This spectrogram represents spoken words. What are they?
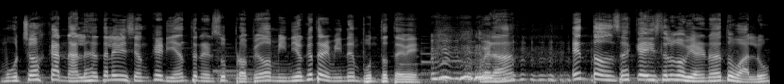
muchos canales de televisión querían tener su propio dominio que termine en punto .tv, ¿verdad? Entonces, ¿qué hizo el gobierno de Tuvalu?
